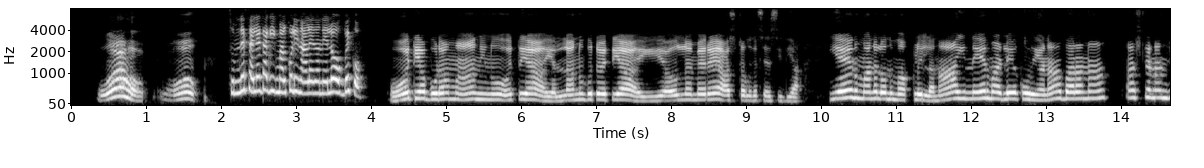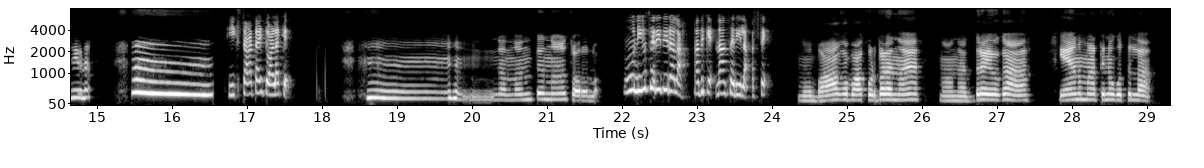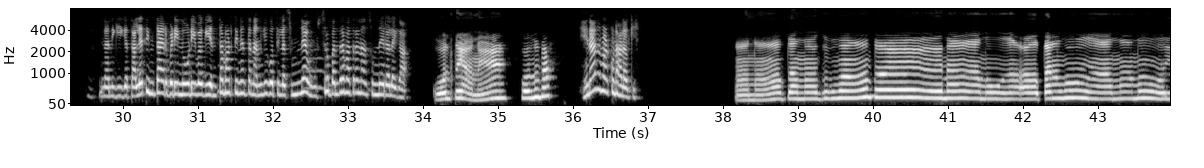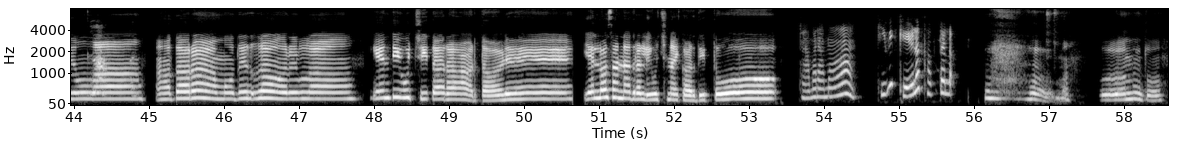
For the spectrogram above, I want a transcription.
ಸುಮ್ಮನೆ ಸೈಲೆಂಟ್ ಆಗಿ ಮಾಡ್ಕೊಳ್ಳಿ ನಾಳೆ ನಾನೆಲ್ಲ ಹೋಗ್ಬೇಕು. ಹೋಯ್ತೀಯ ಬುಡಮ್ಮ ನೀನು ಹೋಯ್ತೀಯ ಎಲ್ಲಾನು ಬಿಟ್ಟೋಯ್ತೀಯ ಎಲ್ಲ ಹಾಸ್ಟೆಲ್ಗೆ ಸೇರಿಸಿದ್ಯಾ? ಏನು ಮನೇಲಿ ಒಂದು ಮಕ್ಳಿಲ್ಲ. ನಾ ಇನ್ನೇನ್ ಮಾಡ್ಲಿ ಕುಡಿಯೋಣ ಬರೋಣ? ಅಷ್ಟೇ ನನ್ನ ಜೀವನ. ಈಗ ಸ್ಟಾರ್ಟ್ ಆಯ್ತು ಒಳಕ್ಕೆ ನನ್ನಂತೆ ನಾ ಚೋರಲ್ಲ ಹ್ಞೂ ನೀವು ಸರಿ ಇದ್ದೀರಲ್ಲ ಅದಕ್ಕೆ ನಾನು ಸರಿ ಇಲ್ಲ ಅಷ್ಟೇ. ಬಾಗ ಬಾ ಕೊಡ್ಬೇಡಣ್ಣ ನಾನು ಎದ್ರೆ ಇವಾಗ ಏನು ಮಾಡ್ತೀನೋ ಗೊತ್ತಿಲ್ಲ. ನನಗೀಗ ತಲೆ ತಿಂತಾ ಇರಬೇಡಿ ನೋಡಿ ಇವಾಗ ಎಂತ ಮಾಡ್ತೀನಿ ಅಂತ ನನಗೆ ಗೊತ್ತಿಲ್ಲ. ಸುಮ್ಮನೆ ಉಸಿರು ಬಂದ್ರೆ ಮಾತ್ರ ನಾನು ಸುಮ್ಮನೆ ಇರಲ್ಲ ಈಗ. ಕೊಲ್ತೀಯಾನೆ? ಕೊಲ್ಲುದ ಏನಾದ್ರು ಮಾಡ್ಕೊಂಡು ಹಾಳೋಗಿ. ಅನಾಥ ಮಗುವಾದ ನಾನು ಆತನು ಅಮ್ಮನು ಇಲ್ಲ ಅದರ ಮುದಿಸೋರಿಲ್ಲ ಎಂದಿ ಹುಚ್ಚಿ ತರ ಆಡ್ತಾಳೆ ಎಲ್ಲೋ ಸಣ್ಣದ್ರಲ್ಲಿ ಹುಚ್ಚನಾಯಿ ಕಳ್ದಿತ್ತು ರಾಮ ರಾಮ ಕಿವಿ ಕೇಳಕ್ 네. 오늘도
